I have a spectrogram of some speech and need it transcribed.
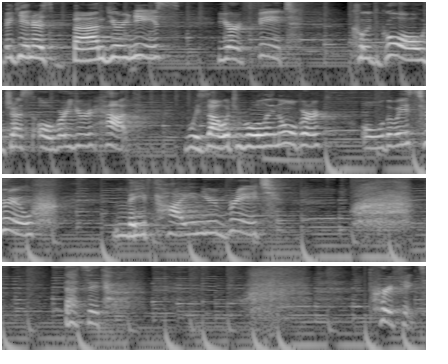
Beginners, bend your knees. Your feet could go just over your head without rolling over all the way through. Lift high in your bridge. That's it. Perfect.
